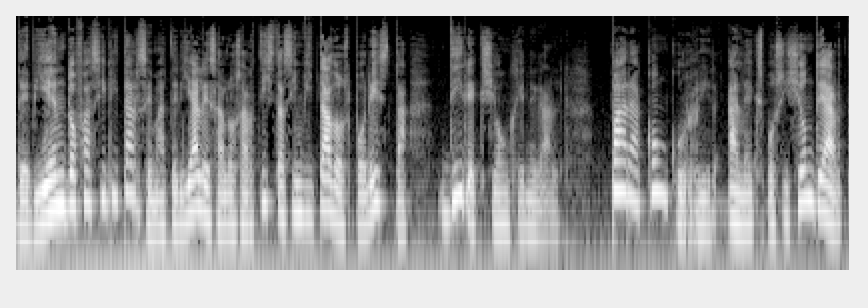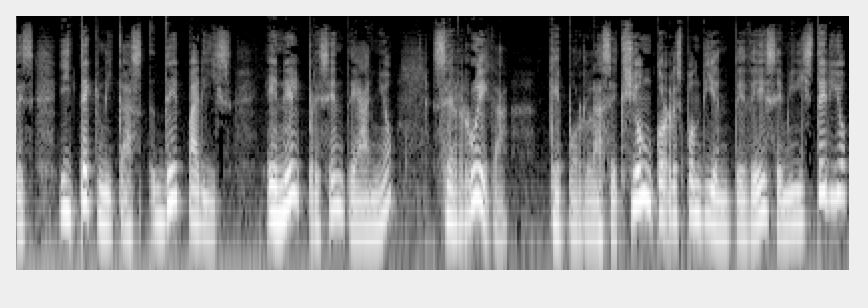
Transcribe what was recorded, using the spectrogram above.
debiendo facilitarse materiales a los artistas invitados por esta Dirección General para concurrir a la Exposición de Artes y Técnicas de París en el presente año, se ruega que por la sección correspondiente de ese ministerio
